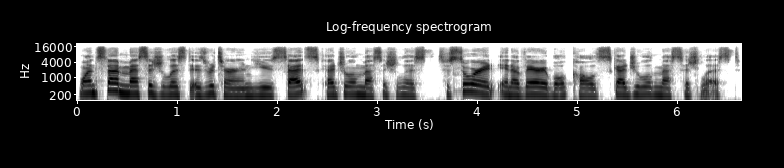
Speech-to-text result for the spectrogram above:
Once that message list is returned, use set scheduled message list to store it in a variable called scheduled message list.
